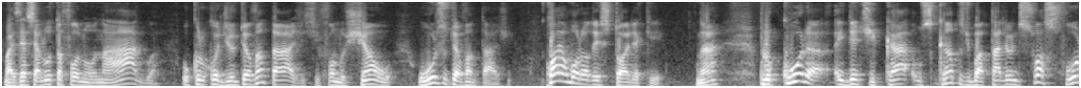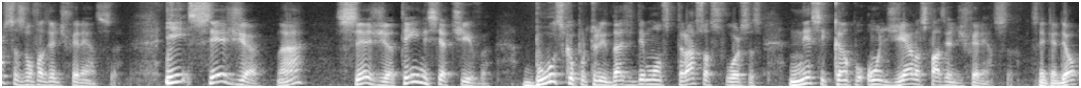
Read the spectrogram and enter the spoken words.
Mas se a luta for no, na água, o crocodilo tem a vantagem. Se for no chão, o urso tem a vantagem. Qual é o moral da história aqui? Né? Procura identificar os campos de batalha onde suas forças vão fazer a diferença. E seja, né? seja, tenha iniciativa. Busque a oportunidade de demonstrar suas forças nesse campo onde elas fazem a diferença. Você entendeu?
